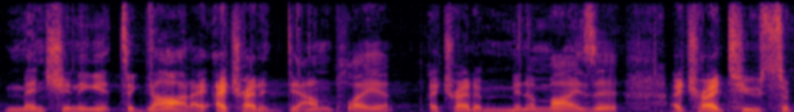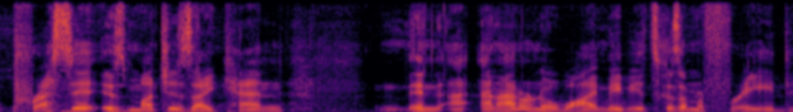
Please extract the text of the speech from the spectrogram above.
mentioning it to God. I, I try to downplay it, I try to minimize it, I try to suppress it as much as I can. And, and I don't know why. Maybe it's because I'm afraid.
